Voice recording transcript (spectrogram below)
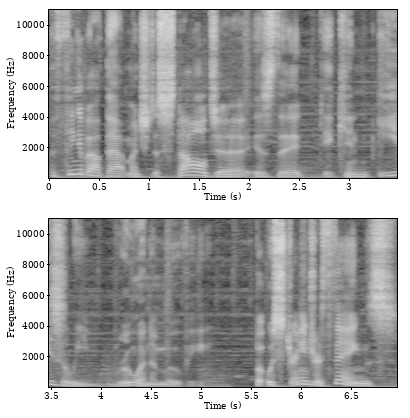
The thing about that much nostalgia is that it can easily ruin a movie. But with Stranger Things,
